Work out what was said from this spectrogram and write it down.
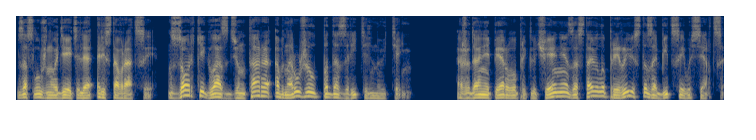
заслуженного деятеля реставрации, зоркий глаз Дзюнтара обнаружил подозрительную тень. Ожидание первого приключения заставило прерывисто забиться его сердце.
